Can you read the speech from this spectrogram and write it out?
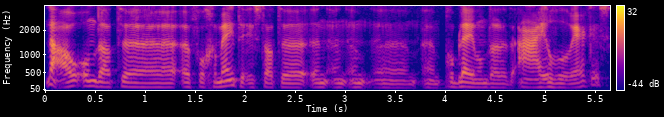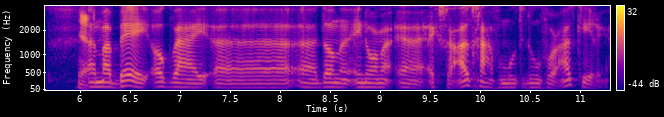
Nou, omdat uh, voor gemeenten is dat uh, een, een, een, een, probleem omdat het A, heel veel werk is. Ja. maar B, ook wij dan een enorme extra uitgave moeten doen voor uitkeringen.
